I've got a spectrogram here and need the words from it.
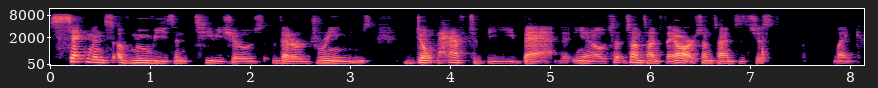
segments of movies and TV shows that are dreams don't have to be bad. You know, so, sometimes they are. Sometimes it's just like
